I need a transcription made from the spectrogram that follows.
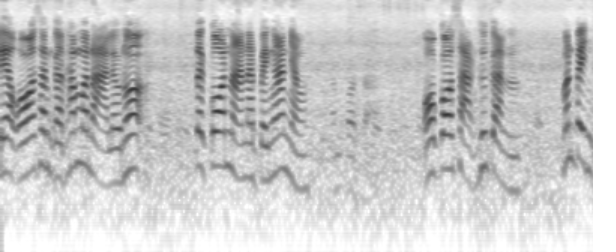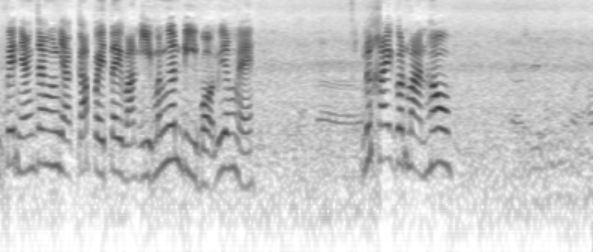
แล้วอ๋อท่านก็ธรรมดาแล้วเนาะแต่ก่อนหน้านั้นไปงานหยังทั้งภาษาอ๋อก็สั่งคือกัน มันเป็นเป็นหยังจังอยากกลับไปไต้หวันอีกมันเงินดีบ่หรือยังไงเอ่อหรือใครก่อนบ้านเฮา เอ่อดีทั้งที่มาห้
